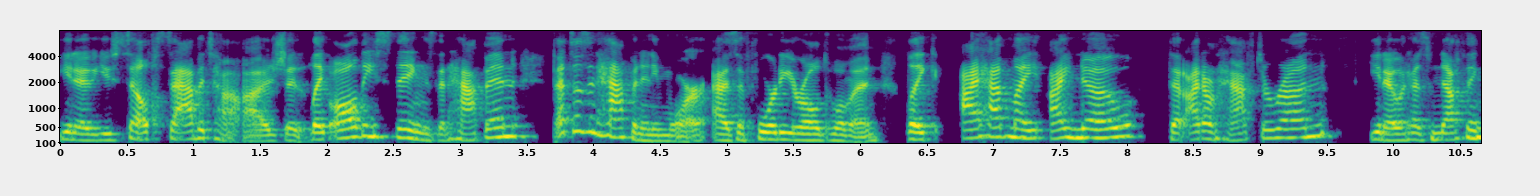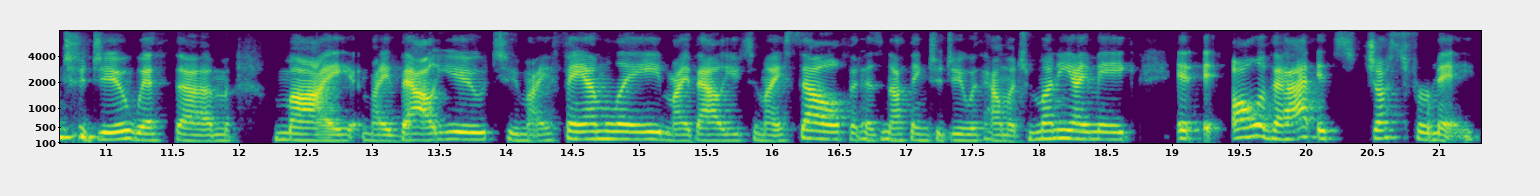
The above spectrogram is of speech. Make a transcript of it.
you know you self-sabotage and like all these things that happen. That doesn't happen anymore as a 40 year old woman. Like i have my i know that i don't have to run you know it has nothing to do with um, my my value to my family my value to myself. It has nothing to do with how much money i make. It, it, all of that it's just for me.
